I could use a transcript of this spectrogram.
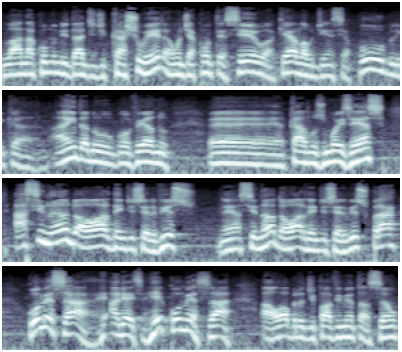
lá na comunidade de Cachoeira, onde aconteceu aquela audiência pública, ainda no governo eh, Carlos Moisés, assinando a ordem de serviço né, assinando a ordem de serviço para começar, aliás, recomeçar a obra de pavimentação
